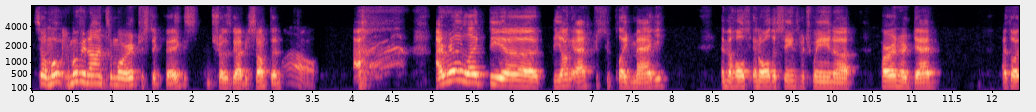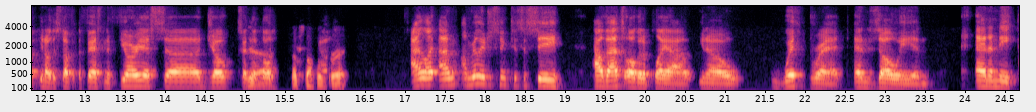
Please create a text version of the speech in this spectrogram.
So mo- moving on to more interesting things. I'm sure there's got to be something. Wow. I really like the uh, the young actress who played Maggie, and the whole and all the scenes between uh, her and her dad. I thought you know the stuff with the Fast and the Furious uh, jokes. I Yeah, thought those, that stuff was great. I like. I'm, I'm really interested to, to see how that's all going to play out. You know, with Brad and Zoe and and Aniq.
